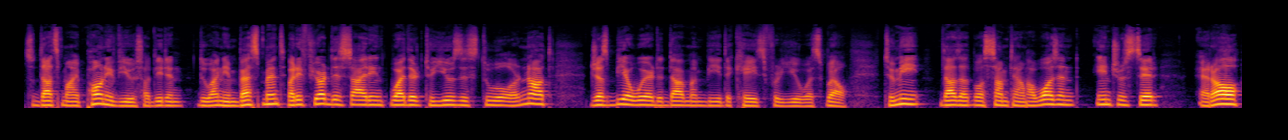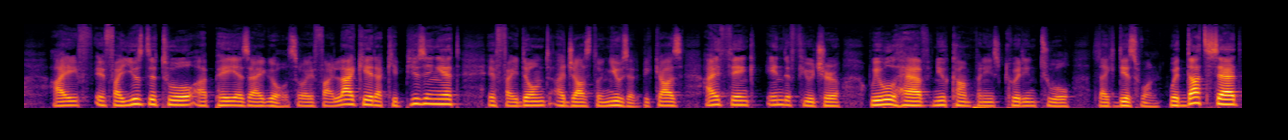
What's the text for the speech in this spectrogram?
So that's my point of view. So I didn't do any investment. But if you're deciding whether to use this tool or not, just be aware that that might be the case for you as well. To me, that was something I wasn't interested at all. I if I use the tool, I pay as I go. So if I like it, I keep using it. If I don't, I just don't use it because I think in the future we will have new companies creating tool like this one. With that said,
